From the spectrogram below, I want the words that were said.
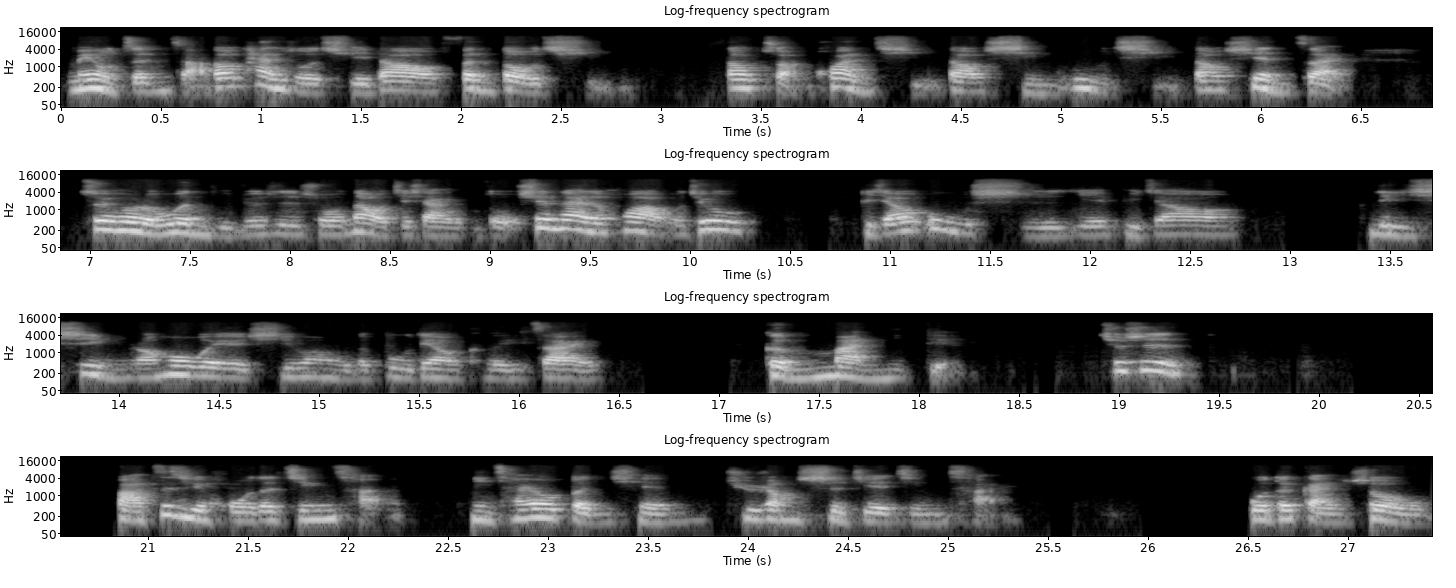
没有挣扎，到探索期到奋斗期，到转换期，到醒悟期，到现在，最后的问题就是说，那我接下来怎么做？现在的话，我就比较务实，也比较。理性，然后我也希望我的步调可以再更慢一点，就是把自己活得精彩，你才有本钱去让世界精彩。我的感受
